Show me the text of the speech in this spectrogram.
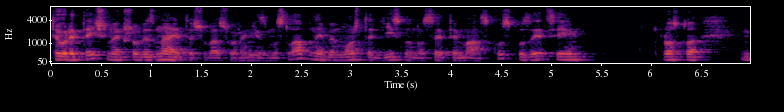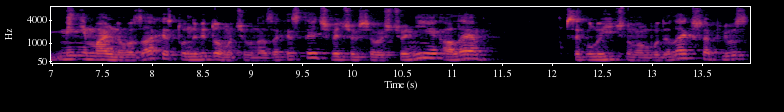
теоретично, якщо ви знаєте, що ваш організм ослаблений, ви можете дійсно носити маску з позиції просто мінімального захисту. Невідомо, чи вона захистить, швидше всього, що ні, але психологічно вам буде легше, плюс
